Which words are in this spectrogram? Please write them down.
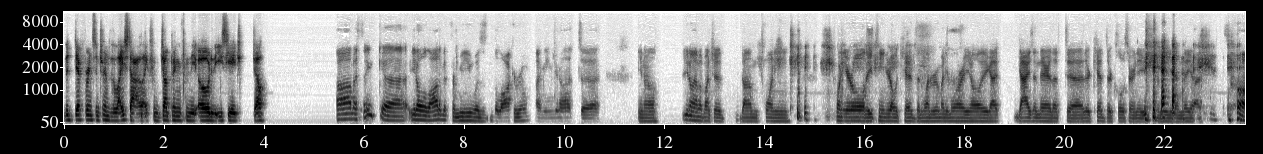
the difference in terms of the lifestyle, like from jumping from the O to the ECHL. Um, I think uh, you know a lot of it for me was the locker room. I mean, you're not, uh, you know, you don't have a bunch of dumb 20, 20 year old, 18 year old kids in one room anymore. You know, you got guys in there that uh, their kids are closer in age to me than they are. So,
